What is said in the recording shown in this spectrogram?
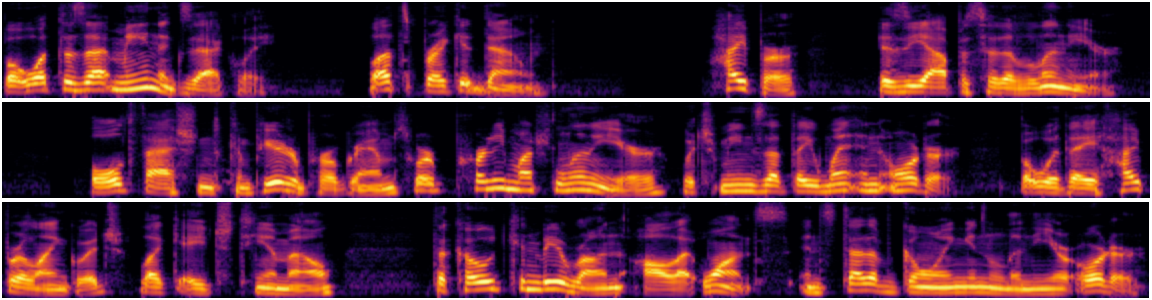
But what does that mean exactly? Let's break it down. Hyper is the opposite of linear Old fashioned computer programs were pretty much linear, which means that they went in order, but with a hyperlanguage like HTML, the code can be run all at once instead of going in linear order.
